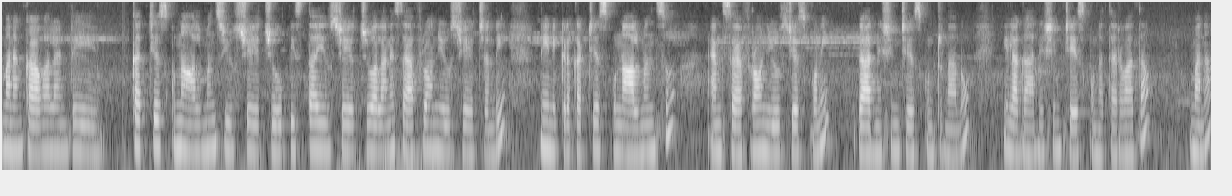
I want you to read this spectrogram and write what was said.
మనం కావాలంటే కట్ చేసుకున్న ఆల్మండ్స్ యూస్ చేయొచ్చు పిస్తా యూస్ చేయొచ్చు అలానే సాఫ్రాన్ యూస్ చేయొచ్చండి. నేను ఇక్కడ కట్ చేసుకున్న ఆల్మండ్స్ అండ్ సాఫ్రాన్ యూస్ చేసుకొని గార్నిషింగ్ చేసుకుంటున్నాను. ఇలా గార్నిషింగ్ చేసుకున్న తర్వాత మన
